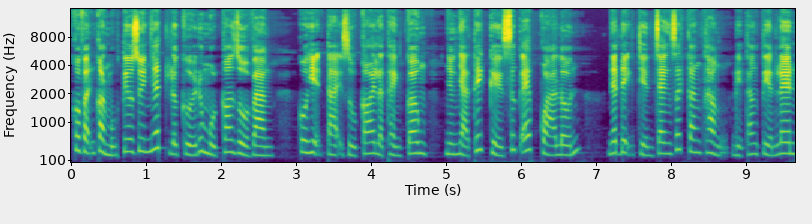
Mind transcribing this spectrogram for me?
cô vẫn còn mục tiêu duy nhất là cưới được một con rùa vàng. Cô hiện tại dù coi là thành công, nhưng nhà thiết kế sức ép quá lớn. Nhất định chiến tranh rất căng thẳng để thăng tiến lên,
